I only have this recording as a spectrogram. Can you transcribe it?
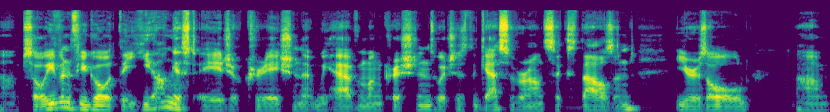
Um, so even if you go with the youngest age of creation that we have among Christians, which is the guess of around 6,000 years old, um,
